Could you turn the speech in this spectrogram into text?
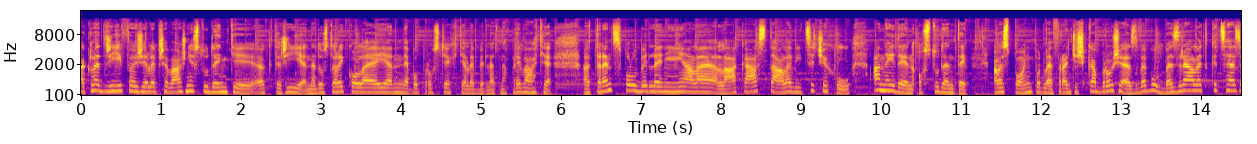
Takhle dřív žili převážně studenti, kteří nedostali koleje nebo prostě chtěli bydlet na privátě. Trend spolubydlení ale láká stále více Čechů a nejde jen o studenty, alespoň podle Františka Brože z webu bezrealitky.cz.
